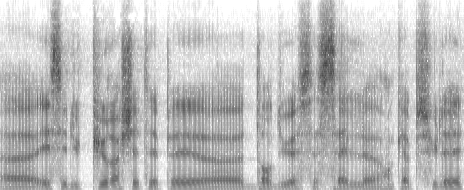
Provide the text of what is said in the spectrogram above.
et c'est du pur HTTP dans du SSL encapsulé.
